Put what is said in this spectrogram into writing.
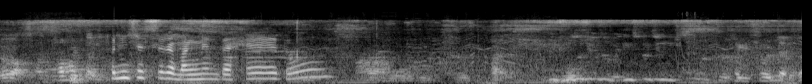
왜? 한 3월달이. 프린세스를 막는다 해도 추석이 10월달이다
